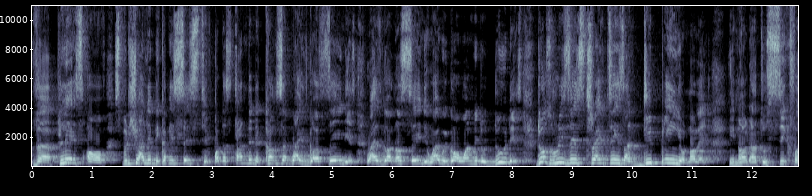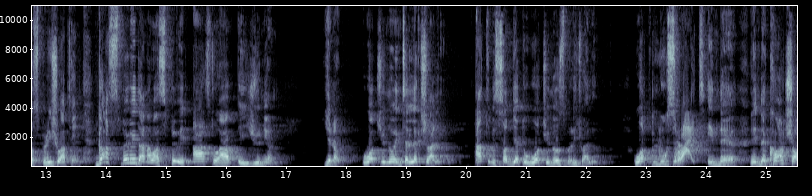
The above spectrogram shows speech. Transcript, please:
the place of spiritually becoming sensitive, understanding the concept. Why is God saying this? Why is God not saying it? Why will God want me to do this? Those reasons strengthens and deepen your knowledge in order to seek for spiritual things. God's spirit and our spirit has to have a union. You know, what you know intellectually has to be subject to what you know spiritually. What looks right in the in the culture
